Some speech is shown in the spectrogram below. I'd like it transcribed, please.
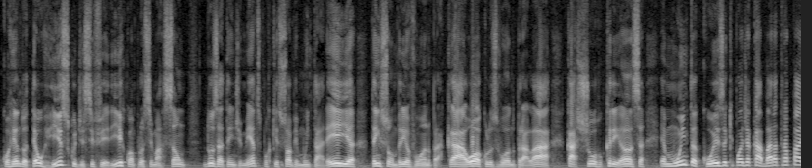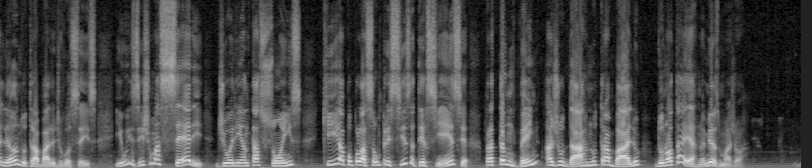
correndo até o risco de se ferir com a aproximação dos atendimentos, porque sobe muita areia, tem sombrinha voando para cá, óculos voando para lá, cachorro, criança, é muita coisa que pode acabar atrapalhando o trabalho de vocês. E existe uma série de orientações que a população precisa ter ciência para também ajudar no trabalho do Notaer, não é mesmo, Major?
